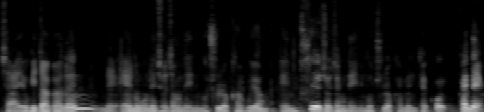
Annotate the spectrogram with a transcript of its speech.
자 여기다가는 네, N1에 저장되어 있는 거 출력하고요. N2에 저장되어 있는 거 출력하면 될 것 같네요.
